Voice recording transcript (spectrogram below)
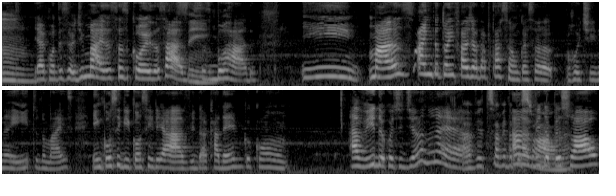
Hum. E aconteceu demais essas coisas, sabe? Sim. Essas burradas. E, mas ainda tô em fase de adaptação com essa rotina aí e tudo mais. Em conseguir conciliar a vida acadêmica com a vida cotidiana, né? A vida, sua vida a pessoal. vida né?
